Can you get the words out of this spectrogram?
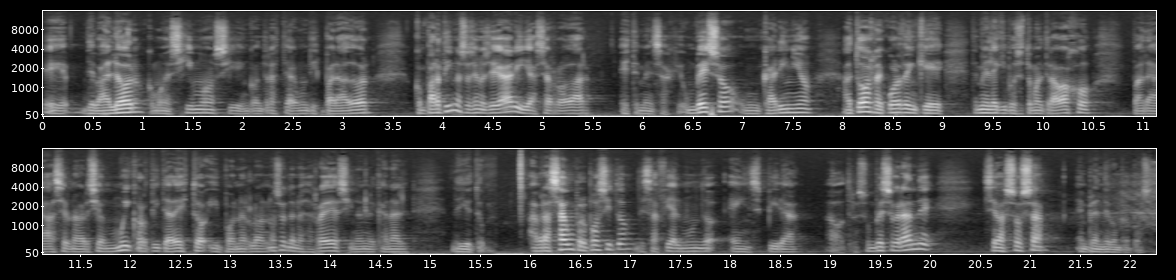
eh, de valor, como decimos, si encontraste algún disparador, compartirnos, hacernos llegar y hacer rodar este mensaje. Un beso, un cariño a todos. Recuerden que también el equipo se toma el trabajo para hacer una versión muy cortita de esto y ponerlo no solo en nuestras redes, sino en el canal de YouTube. Abraza un propósito, desafía al mundo e inspira a otros. Un beso grande. Seba Sosa, Emprende con propósito.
